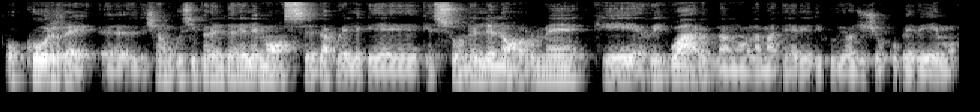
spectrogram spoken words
occorre, eh, diciamo così, prendere le mosse da quelle che, che sono le norme che riguardano la materia di cui oggi ci occuperemo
